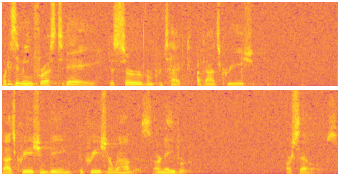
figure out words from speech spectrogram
What does it mean for us today to serve and protect God's creation? God's creation being the creation around us, our neighbor, ourselves.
